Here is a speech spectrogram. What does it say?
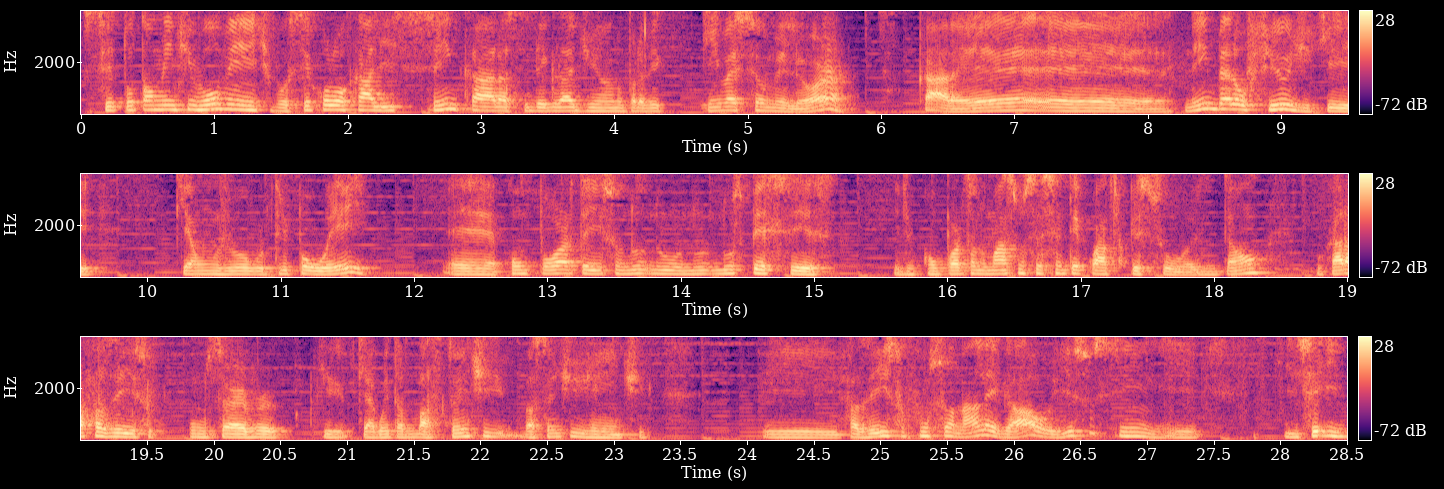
ser totalmente envolvente. Você colocar ali 100 caras se degladiando para ver quem vai ser o melhor, cara, é. é- Nem Battlefield, que, que é um jogo AAA, é, comporta isso no- no- no- nos PCs. Ele comporta no máximo 64 pessoas. Então, o cara fazer isso com um server que, que aguenta bastante, bastante gente e fazer isso funcionar legal, isso sim. E, e, e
